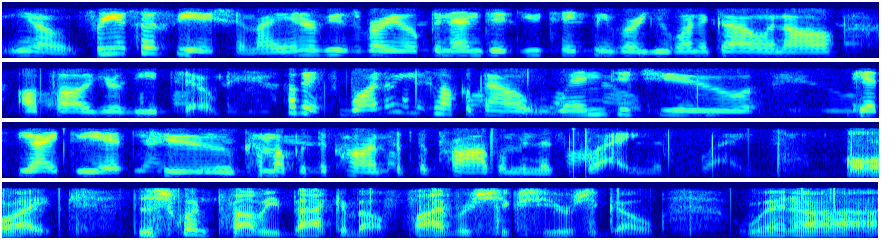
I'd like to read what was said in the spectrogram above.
you know, free association. My interview is very open ended. You take me where you want to go, and I'll I'll follow your lead too. Okay, so why don't you talk about when did you get the idea to come up with the concept, the problem in this way? All right. This one probably back about five or six years ago when uh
